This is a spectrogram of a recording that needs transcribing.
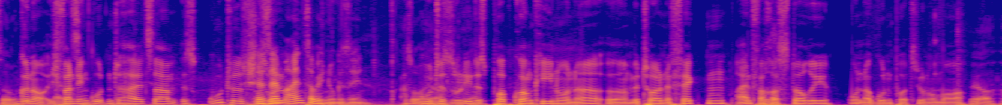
So. Genau, ich fand den gut unterhaltsam. Ist gutes, Shazam sol 1 habe ich nur gesehen. Achso, gutes, ja, solides Popcorn-Kino, ne? Äh, mit tollen Effekten, einfacher Story und einer guten Portion Humor. Ja, ja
